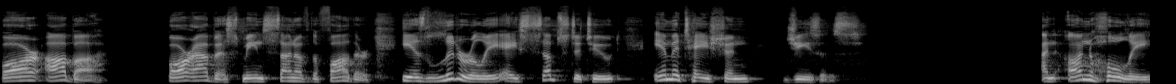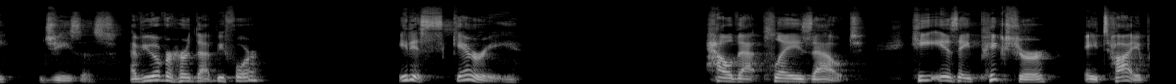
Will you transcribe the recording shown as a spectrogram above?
Bar Abba, Bar Abbas means son of the Father. He is literally a substitute imitation Jesus, an unholy Jesus. Have you ever heard that before? It is scary how that plays out. He is a picture, a type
